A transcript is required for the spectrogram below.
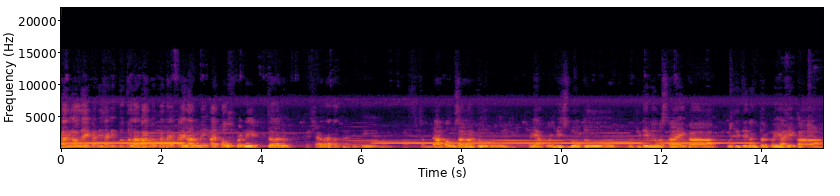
खानगावला एकाने सांगितलं चला. भागवत कथा आहे काय लांब नाही. आज पाऊस पडणे चला जाऊ कशाला जाता तिथे? समजा पाऊस आला तो आणि आपण भिजलो तर मग तिथे व्यवस्था आहे का? मग तिथे नंतर काही आहे का?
